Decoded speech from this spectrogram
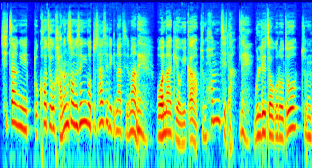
시장이 또 커지고 가능성이 생긴 것도 사실이긴 하지만 네. 워낙에 여기가 좀 험지다. 네. 물리적으로 도 좀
